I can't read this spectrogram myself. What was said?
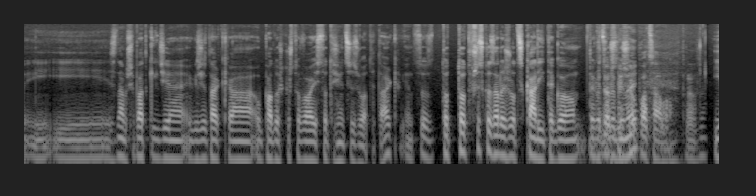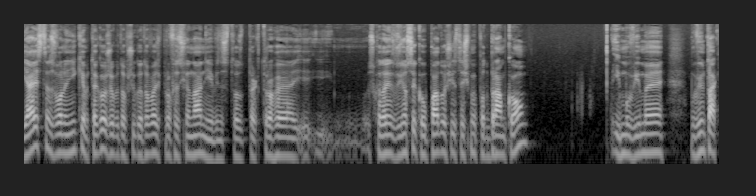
e, i, i znam przypadki, gdzie, gdzie taka upadłość kosztowała i 100 tysięcy złotych, tak? Więc to, to, to wszystko zależy od skali tego, tego co Widocznie się robimy. opłacało, prawda? Ja jestem zwolennikiem tego, żeby to przygotować profesjonalnie, więc to tak trochę, składając wniosek o upadłość, jesteśmy pod bramką i mówimy, mówimy tak,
